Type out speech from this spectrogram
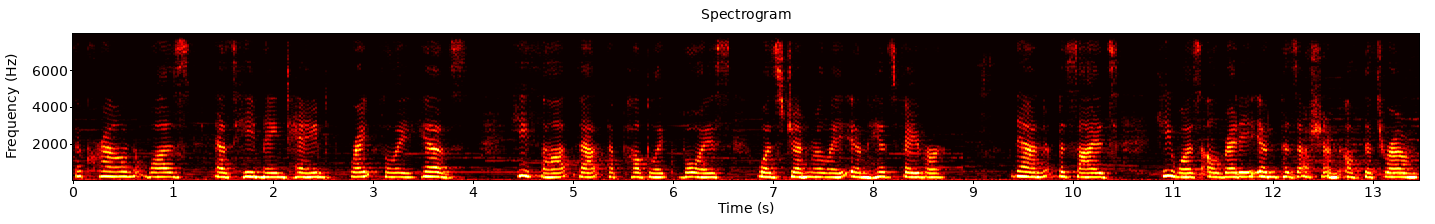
The crown was, as he maintained, rightfully his. He thought that the public voice was generally in his favor. Then, besides, he was already in possession of the throne,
